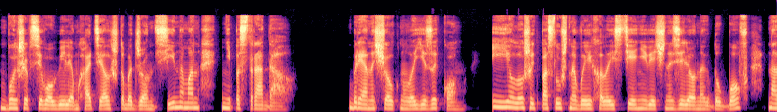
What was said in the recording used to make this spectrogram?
Больше всего Уильям хотел, чтобы Джон Синнамон не пострадал. Бриана щелкнула языком, и ее лошадь послушно выехала из тени вечно зеленых дубов на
